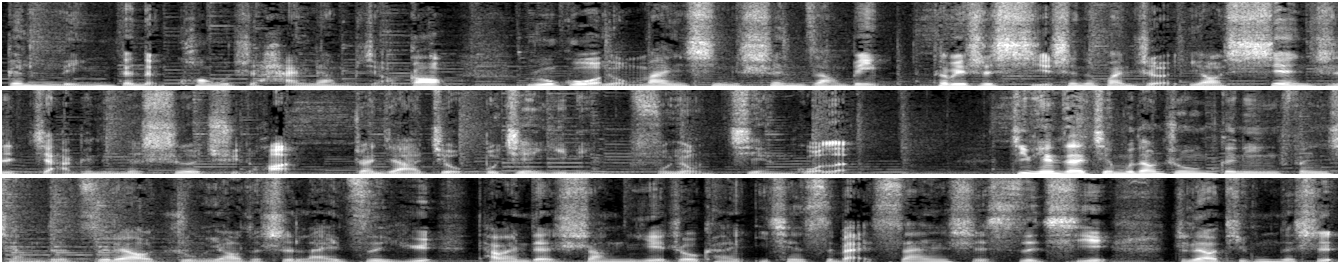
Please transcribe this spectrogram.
跟磷等等矿物质含量比较高。如果有慢性肾脏病，特别是洗肾的患者，要限制钾跟磷的摄取的话，专家就不建议您服用坚果了。今天在节目当中跟您分享的资料，主要的是来自于台湾的商业周刊一千四百三十四期，资料提供的是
